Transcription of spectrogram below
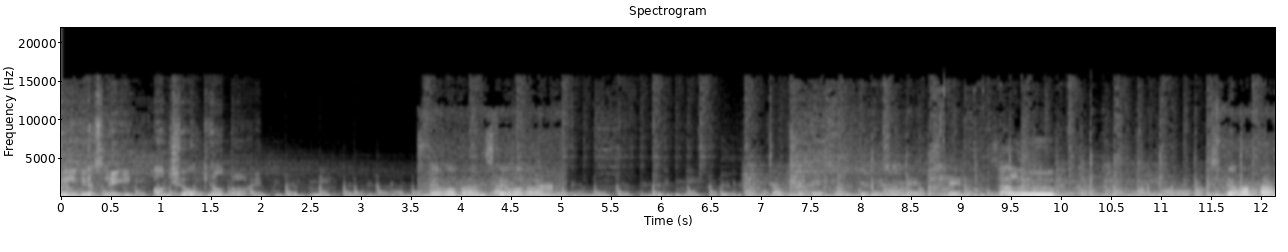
Previously, on Shaun Killboy. Still a van, still a van. Dat is de beste euros aan mij te spelen. Salut! Still a van.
